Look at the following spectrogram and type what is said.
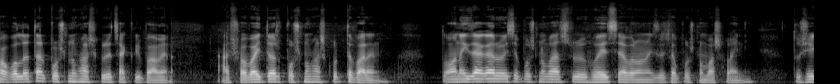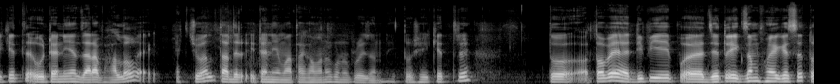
সকলে তো আর প্রশ্ন ফাঁস করে চাকরি পাবে না। আর সবাই তো আর প্রশ্ন ফাঁস করতে পারে না। তো অনেক জায়গা রয়েছে প্রশ্ন ফাঁস হয়েছে, আবার অনেক জায়গায় প্রশ্ন ফাঁস হয়নি। তো সেই ক্ষেত্রে ওইটা নিয়ে যারা ভালো অ্যাকচুয়াল তাদের এটা নিয়ে মাথা ঘামানোর কোনো প্রয়োজন নেই। তো সেই ক্ষেত্রে, তো তবে ডিপিএ যেহেতু এক্সাম হয়ে গেছে, তো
